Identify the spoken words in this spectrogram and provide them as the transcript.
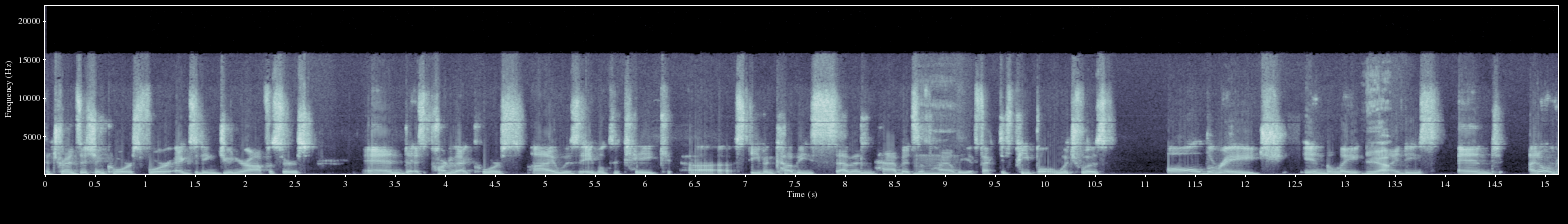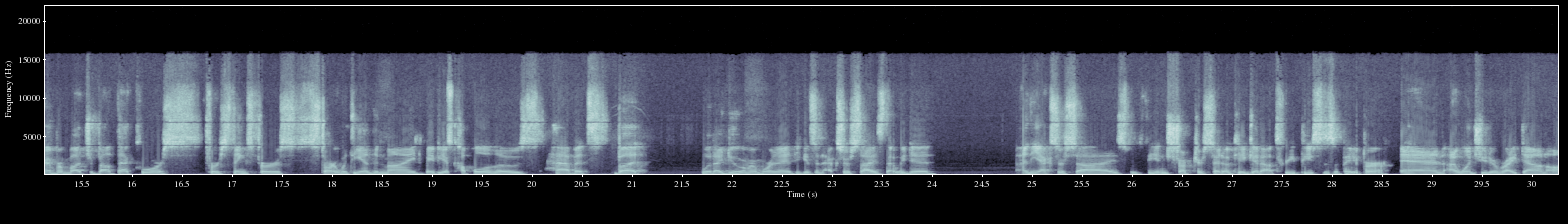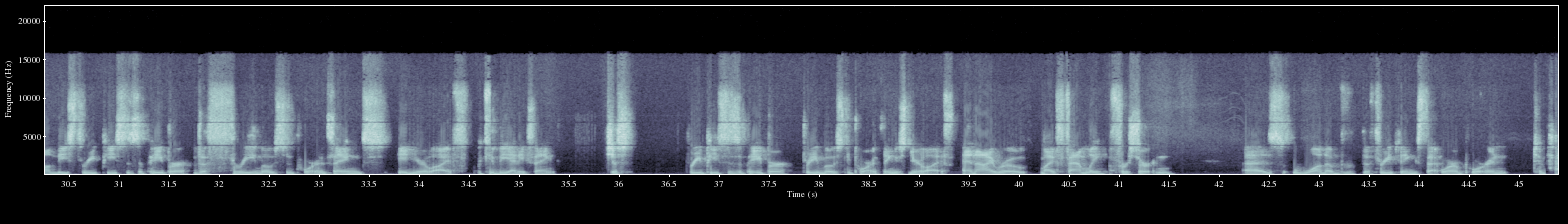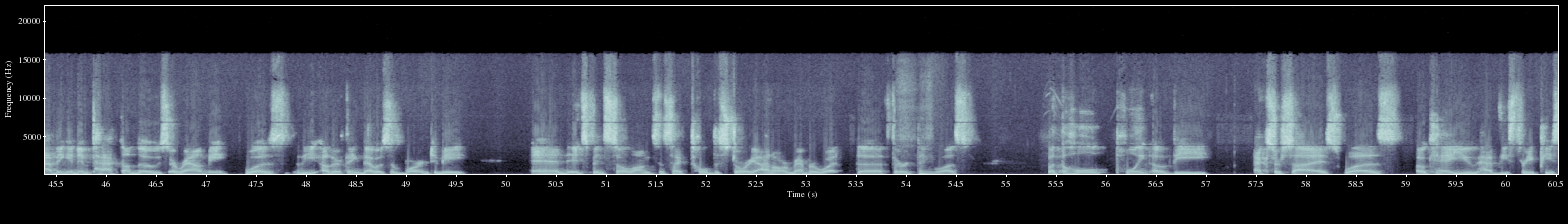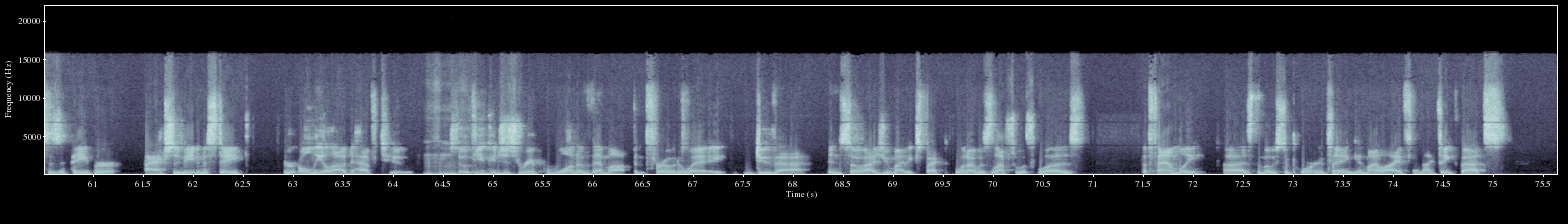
a transition course for exiting junior officers and as part of that course, I was able to take uh, Stephen Covey's Seven Habits of mm. Highly Effective People, which was all the rage in the late yeah. 90s. And I don't remember much about that course. First things first, start with the end in mind, maybe a couple of those habits. But what I do remember more than anything is an exercise that we did. And the exercise was the instructor said, okay, get out three pieces of paper. And I want you to write down on these three pieces of paper the three most important things in your life. It can be anything, just three pieces of paper, three most important things in your life. And I wrote my family for certain as one of the three things that were important to having an impact on those around me was the other thing that was important to me. And it's been so long since I told the story. I don't remember what the third thing was. But the whole point of the exercise was okay, you have these three pieces of paper. I actually made a mistake. You're only allowed to have 2 mm-hmm. So if you could just rip one of them up and throw it away, do that. And so, as you might expect, what I was left with was the family uh, as the most important thing in my life. And I think that's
